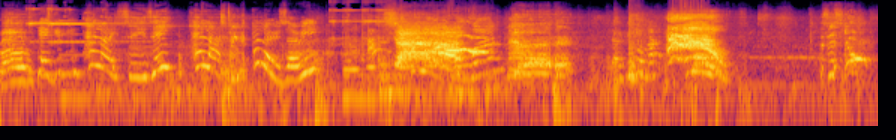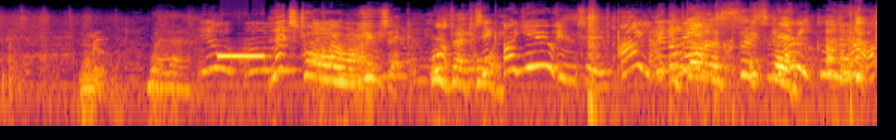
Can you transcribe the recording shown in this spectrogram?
Hello, Susie. Hello. Hello, Zoe. Let's talk about music. Who's that Music are you into? I like It's this. It's very grown up.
